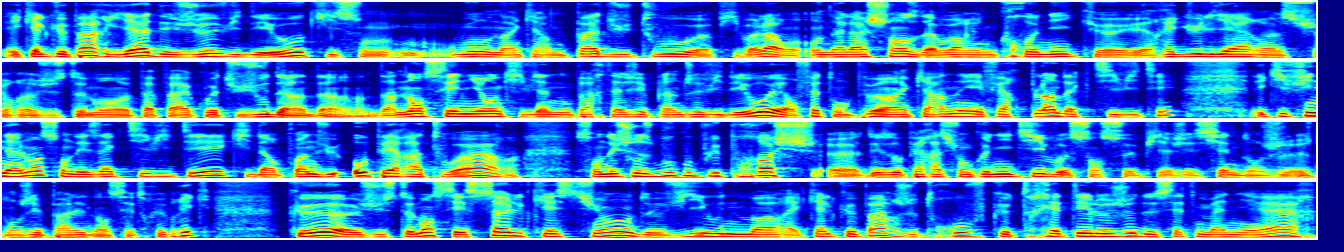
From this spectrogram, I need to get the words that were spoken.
Et quelque part, il y a des jeux vidéo qui sont où on n'incarne pas du tout. Euh, puis voilà, on, a la chance d'avoir une chronique euh, régulière euh, sur justement Papa à quoi tu joues d'un enseignant qui vient nous partager plein de jeux vidéo. Et en fait, on peut incarner et faire plein d'activités et qui finalement sont des activités qui, d'un point de vue opératoire, sont des choses beaucoup plus proches des opérations cognitives au sens piagétienne dont j'ai parlé dans cette rubrique que justement ces seules questions de vie ou de mort. Et quelque part, je trouve que traiter le jeu de cette manière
